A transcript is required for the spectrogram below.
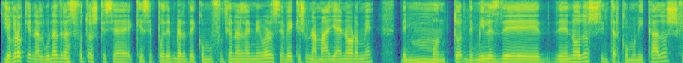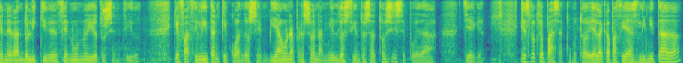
Yo creo que en algunas de las fotos que se, que se pueden ver de cómo funciona el Lightning se ve que es una malla enorme de montón, de miles de, nodos intercomunicados generando liquidez en uno y otro sentido, que facilitan que cuando se envía a una persona 1200 satoshis se pueda llegue. ¿Qué es lo que pasa? Como todavía la capacidad es limitada,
